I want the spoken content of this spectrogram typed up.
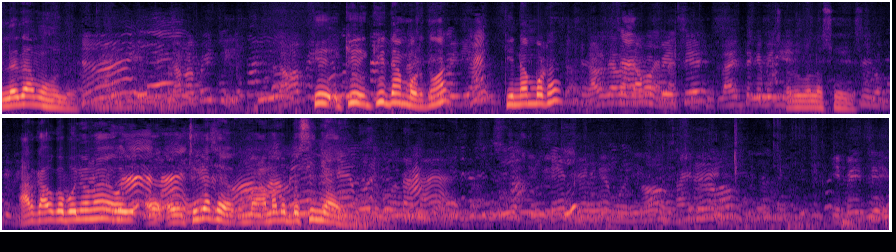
লেদামো হলো জামা কি কি কি নম্বর তোমার? কি নম্বরটা? যারা যারা জামা পেয়েছে লাইন থেকে বেরিয়ে চারুবালা সহিস। আর কাউকে বলিও না ওই ওই- ঠিক আছে আমাদের বেশি নাই এ পেয়েছে দুবো দুবো এই বাচ্চাটা টুপিটা দিয়ে দিচ্ছে না চকলেট এই যে এই যে এটা টুপি না অন্য কিছু নিতে পারো মানে আমি আপনি ওই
